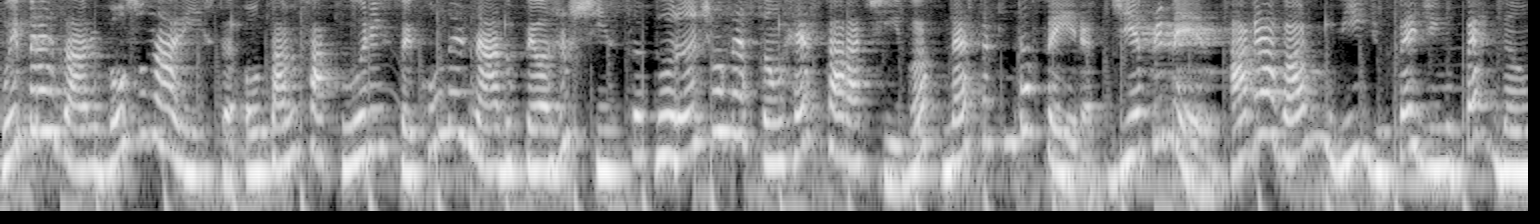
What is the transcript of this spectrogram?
O empresário bolsonarista Otávio Facuri foi condenado pela justiça durante uma sessão restaurativa nesta quinta-feira, dia 1 a gravar um vídeo pedindo perdão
